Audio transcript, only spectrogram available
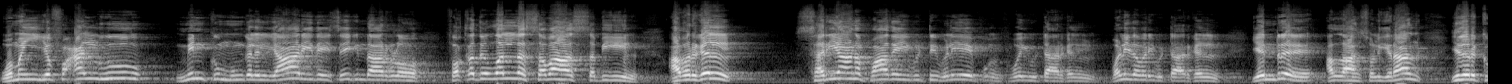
ஒமை அல்ஹூ மின்கும். உங்களில் யார் இதை செய்கின்றார்களோ? ஃபகது வல்ல சவா சபீல். அவர்கள் சரியான பாதையை விட்டு வெளியே போ- போய்விட்டார்கள் வழி தவறி விட்டார்கள் என்று அல்லாஹ் சொல்கிறான். இதற்கு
